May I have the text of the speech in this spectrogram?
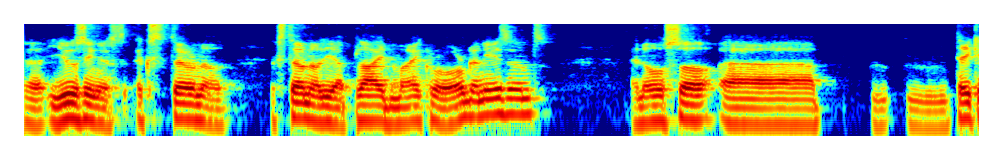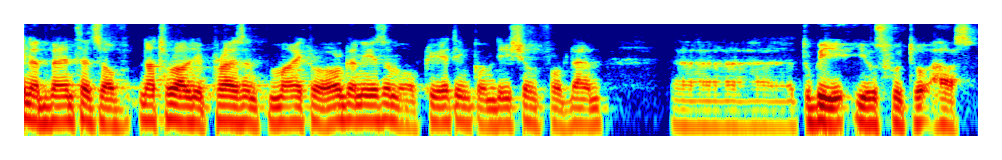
uh, using external externally applied microorganisms and also uh, taking advantage of naturally present microorganisms or creating conditions for them uh, to be useful to us.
